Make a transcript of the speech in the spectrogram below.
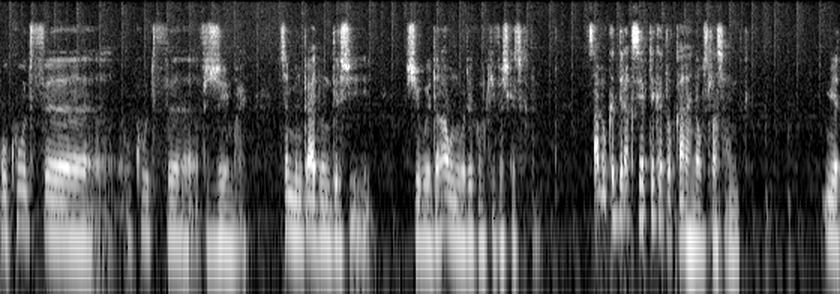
وكود في وكود في في ال Gmail. حتى من بعد وندير شي شي withdraw ونوريكم كيفاش كتخدم. صافي وكدير accepter كتلقاها هنا وصلت عندك. مية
